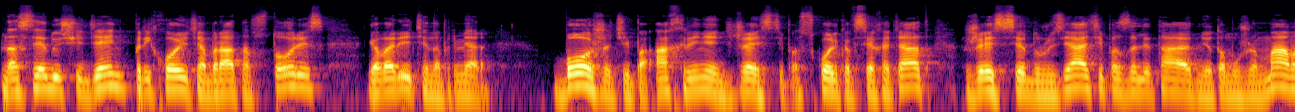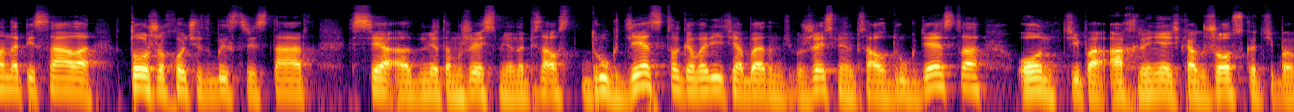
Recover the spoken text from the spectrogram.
на следующий день приходите обратно в сторис, говорите, например, боже, типа, охренеть, жесть, типа, сколько все хотят, жесть, все друзья, типа, залетают, мне там уже мама написала, тоже хочет быстрый старт, все, а, мне там жесть, мне написал друг детства, говорите об этом, типа, жесть, мне написал друг детства, он, типа, охренеть, как жестко, типа,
